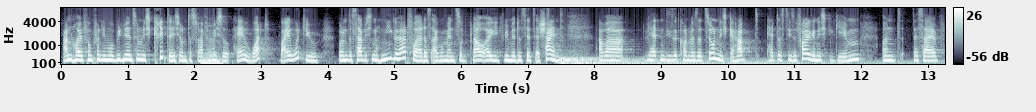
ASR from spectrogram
Anhäufung von Immobilien ziemlich kritisch. Und das war für ja. mich so, hey, what? Why would you? Und das habe ich noch nie gehört vorher, das Argument, so blauäugig, wie mir das jetzt erscheint. Aber wir hätten diese Konversation nicht gehabt, hätte es diese Folge nicht gegeben. Und deshalb,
